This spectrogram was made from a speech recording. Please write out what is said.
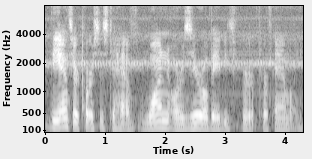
the answer, of course, is to have one or zero babies per per family.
